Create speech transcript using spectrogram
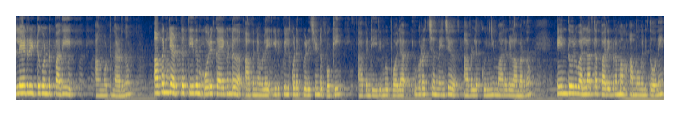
ലേഡർ ഇട്ടുകൊണ്ട് പതി അങ്ങോട്ട് നടന്നു. അവന്റെ അടുത്തെത്തിയതും ഒരു കൈകൊണ്ട് അവൻ അവളെ ഇടുപ്പിൽ കൂടെ പിടിച്ചുകൊണ്ട് പൊക്കി. അവന്റെ ഇരുമ്പ് പോലെ ഉറച്ച നെഞ്ച് അവളുടെ കുഞ്ഞുമാറുകൾ അമർന്നു. എന്തോ ഒരു വല്ലാത്ത പരിഭ്രമം അമ്മുവിന് തോന്നി.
